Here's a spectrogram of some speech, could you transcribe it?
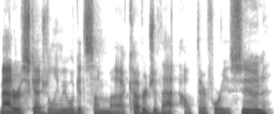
matter of scheduling. We will get some uh, coverage of that out there for you soon,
